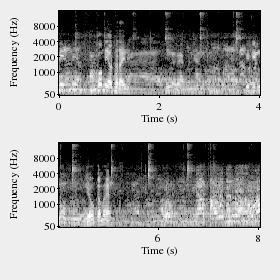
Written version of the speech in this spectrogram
พี่น้องพี่โคมนี่เอาเท่าไหร่นี่ที่แวดเป็นยังที่จริงง่วงคือเดี๋ยวกลับมาครับเอาทั้งดอกของมา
